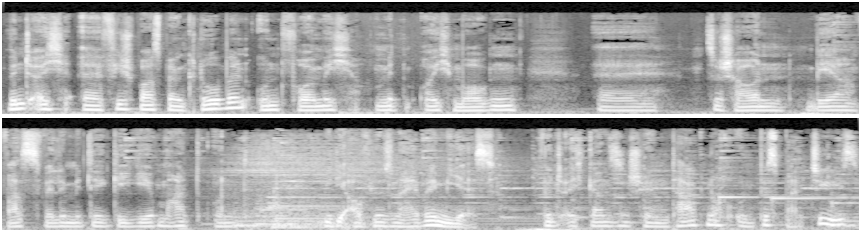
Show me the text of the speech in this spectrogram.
Ich wünsche euch äh, viel Spaß beim Knobeln und freue mich mit euch morgen äh, zu schauen, wer was welche Mittel gegeben hat und wie die Auflösung nachher bei mir ist. Ich wünsche euch ganz einen schönen Tag noch und bis bald. Tschüss.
